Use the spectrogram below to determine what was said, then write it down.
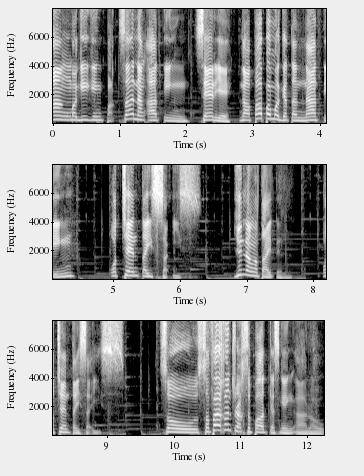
ang magiging paksa ng ating serye na papamagatan nating 86. Yun lang ang title. 86. So, sa Fact on Track sa podcast ngayong araw,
